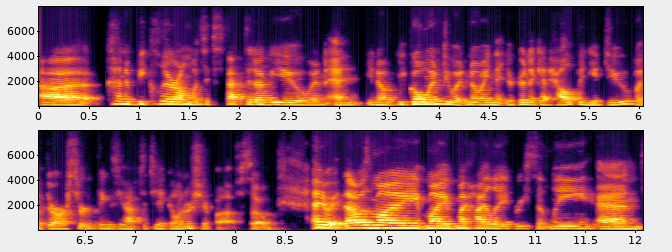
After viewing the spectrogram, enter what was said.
uh, kind of be clear on what's expected of you and and you know you go into it knowing that you're going to get help and you do but there are certain things you have to take ownership of so anyway that was my my my highlight recently and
